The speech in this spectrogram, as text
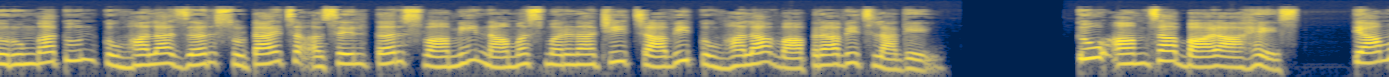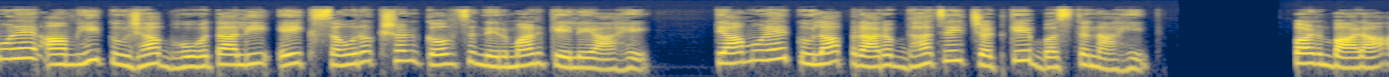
तुरुंगातून तुम्हाला जर सुटायचं असेल तर स्वामी नामस्मरणाची चावी तुम्हाला वापरावीच लागेल. तू आमचा बाळ आहेस. त्यामुळे आम्ही तुझ्या भोवताली एक संरक्षण कवच निर्माण केले आहे. त्यामुळे तुला प्रारब्धाचे चटके बसत नाहीत. पण बाळा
